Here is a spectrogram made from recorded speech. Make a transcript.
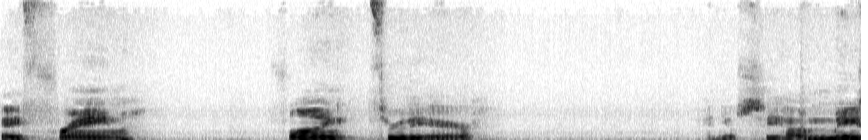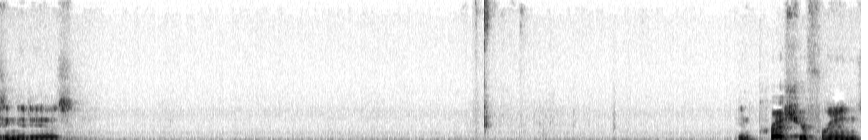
a frame flying through the air and you'll see how amazing it is. Impress your friends.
